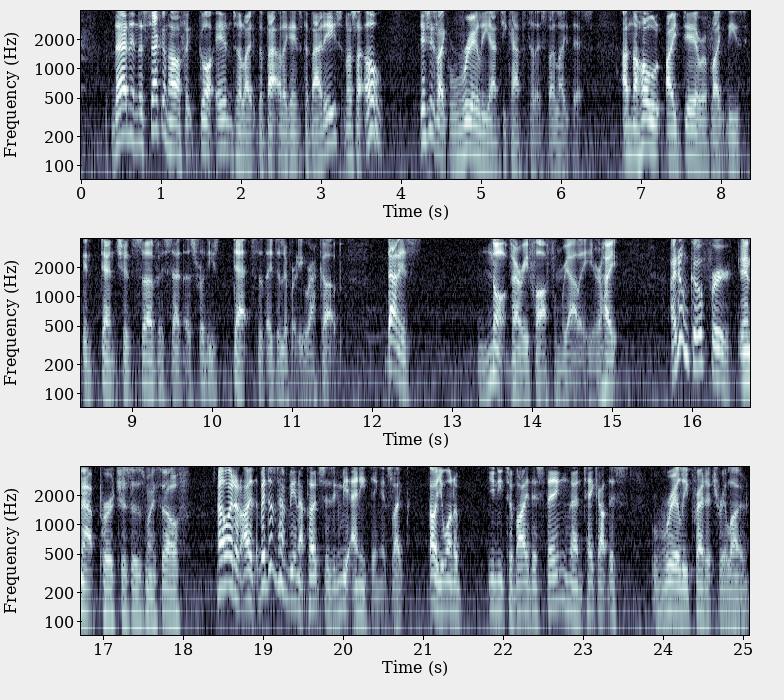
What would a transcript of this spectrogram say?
then in the second half, it got into like the battle against the baddies, and I was like, oh, this is like really anti-capitalist. I like this. And the whole idea of like these indentured service centers for these debts that they deliberately rack up, that is not very far from reality, right? I don't go for in-app purchases myself. No, I don't. I, it doesn't have to be in-app purchases. It can be anything. It's like, oh, you want to, you need to buy this thing, then take out this really predatory loan,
